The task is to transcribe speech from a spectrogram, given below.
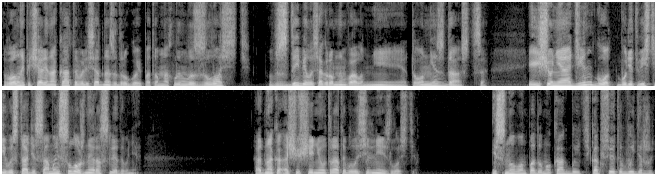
Волны печали накатывались одна за другой, потом нахлынула злость, вздыбилась огромным валом. Нет, он не сдастся. И еще не один год будет вести в эстаде самые сложные расследования. Однако ощущение утраты было сильнее злости. И снова он подумал, как быть, как все это выдержать.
